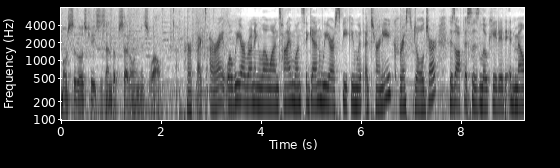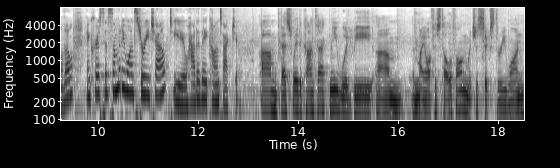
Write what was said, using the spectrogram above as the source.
most of those cases end up settling as well. Perfect. All right. Well, we are running low on time. Once again, we are speaking with attorney Chris Doelger. His office is located in Melville. And Chris, if somebody wants to reach out to you, how do they contact you? Um, best way to contact me would be um, my office telephone, which is 631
